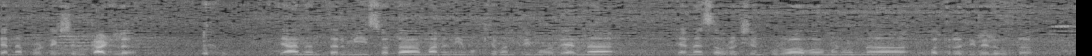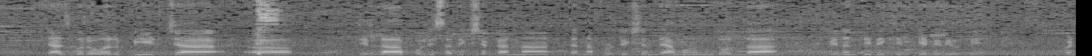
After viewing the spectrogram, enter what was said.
त्यांना प्रोटेक्शन काढलं. त्यानंतर मी स्वतः माननीय मुख्यमंत्री महोदयांना त्यांना संरक्षण पुरवावं म्हणून पत्र दिलेलं होतं. त्याचबरोबर बीडच्या जिल्हा पोलीस अधीक्षकांना त्यांना प्रोटेक्शन द्या म्हणून दोनदा विनंती देखील केलेली होती. पण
